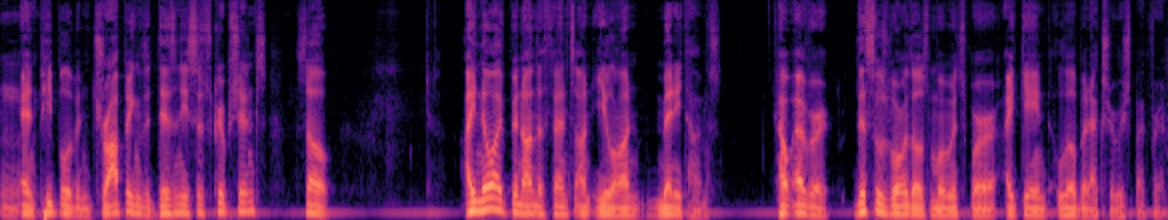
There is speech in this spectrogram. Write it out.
Mm. and people have been dropping the Disney subscriptions. So I know I've been on the fence on Elon many times. However, this was one of those moments where I gained a little bit extra respect for him.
